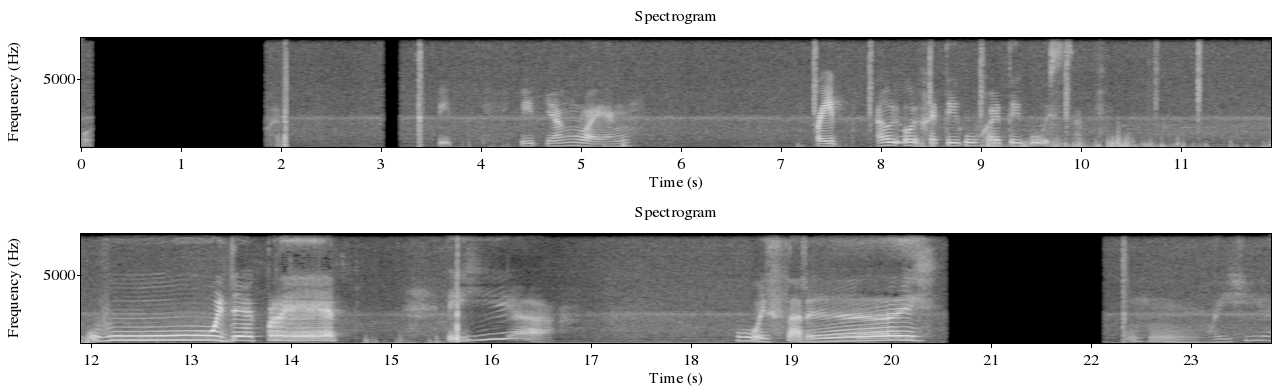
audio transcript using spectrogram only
บอกปิด ปิดยังแหวงปิดเอ้ยเอ้ยใครตีกูใครตีกูไอ้สัสโอ้โหเด็กเปรตไอ้เหี้ยโอ้ยสัตว์เอ้ย โอ้โหไอ้เหี้ย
